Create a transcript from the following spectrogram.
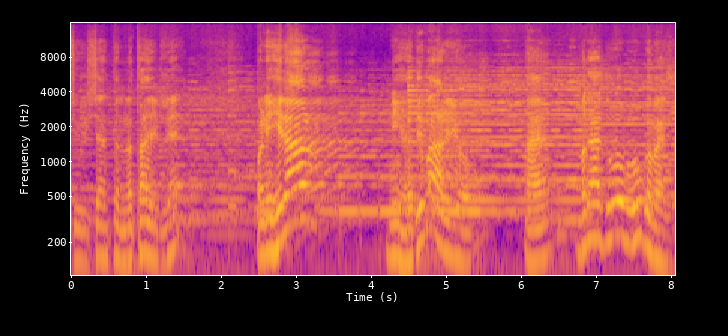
છું ઈશાંતર નતા એટલે. પણ હિરાણની હદમાં રહ્યો હા, મને આ દુઓ બહુ ગમે છે.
